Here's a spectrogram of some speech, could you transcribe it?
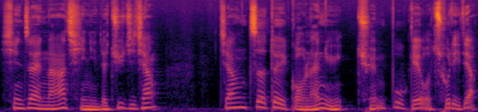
现在拿起你的狙击枪，将这对狗男女全部给我处理掉。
